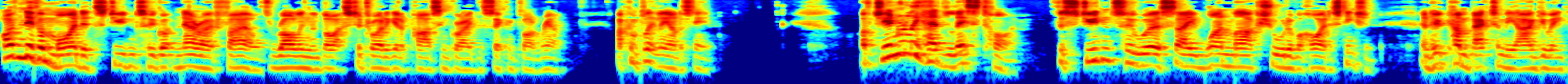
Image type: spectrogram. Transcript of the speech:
I've never minded students who got narrow fails rolling the dice to try to get a passing grade the second time round. I completely understand. I've generally had less time for students who were, say, one mark short of a high distinction and who come back to me arguing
